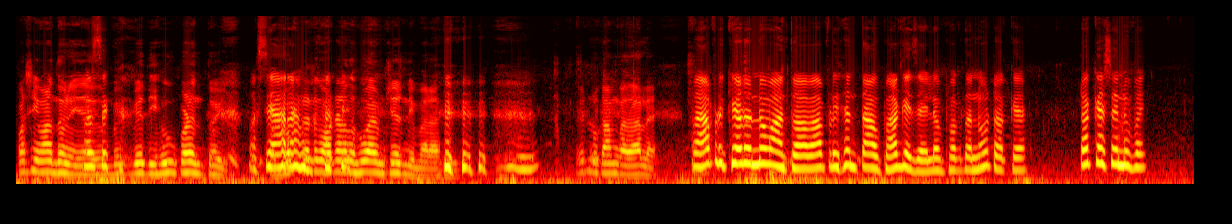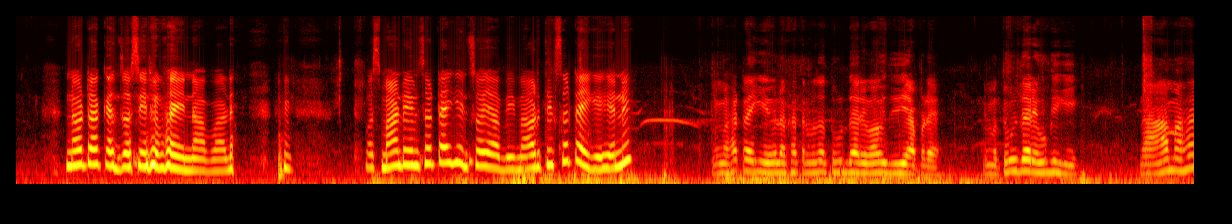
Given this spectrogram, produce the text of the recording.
પછી વાંધો નહીં બે- બેદી હું પડે ને તોય. પછી આરામ તો હુવા એમ છે જ નહીં મારાથી. એટલું કામકાજ હાલે. પણ આપણે ખેડૂત નો વાંધો આવે. આપણી છે ને તાવ ભાગે જાય ફક્ત નો ટકે. ટકે છે ને ભાઈ નો ટકે જો ભાઈ ના પાડે. બસ માંડવી એમ સટાઈ ગઈ ને સોયાબીનમાં. અડધી સટાઈ ગઈ હે ને? એમાં હટાઈ ગઈ. ઓલા ખેતરમાં બધા તુરદારી વાવી દીધી આપણે. એમાં તુરદારી ઉગી ગઈ. ના આમાં હે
